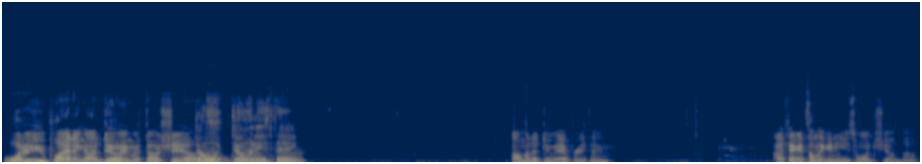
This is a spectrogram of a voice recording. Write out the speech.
What are you planning on doing with those shields? don't do anything. I'm gonna do everything. I think it's only gonna use one shield though.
